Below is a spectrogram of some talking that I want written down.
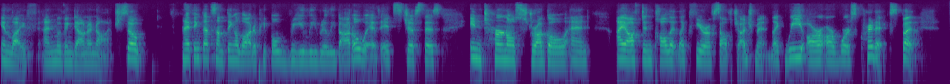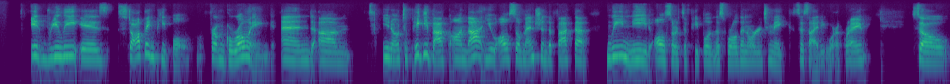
in life and moving down a notch. So and I think that's something a lot of people really, really battle with. It's just this internal struggle. And I often call it like fear of self judgment. Like we are our worst critics, but it really is stopping people from growing. And, um, you know, to piggyback on that, you also mentioned the fact that we need all sorts of people in this world in order to make society work, right? So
